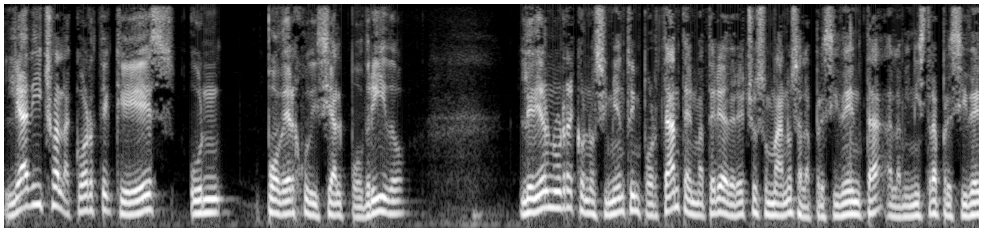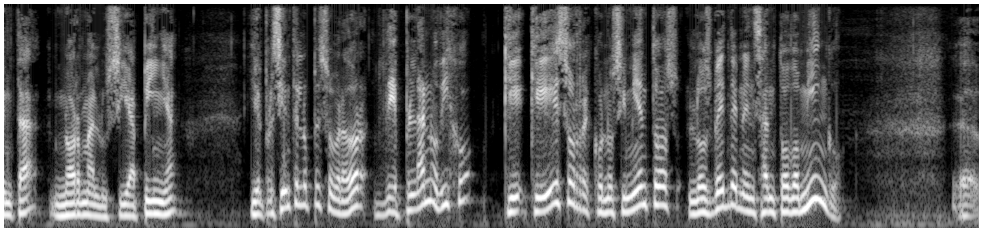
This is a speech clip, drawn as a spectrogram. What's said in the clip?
Le ha dicho a la Corte que es un poder judicial podrido, le dieron un reconocimiento importante en materia de derechos humanos a la presidenta, a la ministra presidenta, Norma Lucía Piña, y el presidente López Obrador de plano dijo que, esos reconocimientos los venden en Santo Domingo. Eh,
